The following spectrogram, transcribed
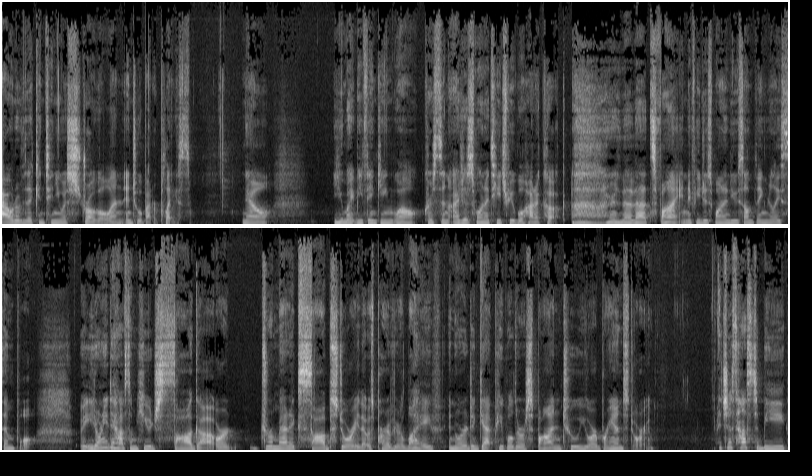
out of the continuous struggle and into a better place. Now, you might be thinking, well, Kristen, I just want to teach people how to cook. That's fine if you just want to do something really simple. You don't need to have some huge saga or dramatic sob story that was part of your life in order to get people to respond to your brand story. It just has to be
